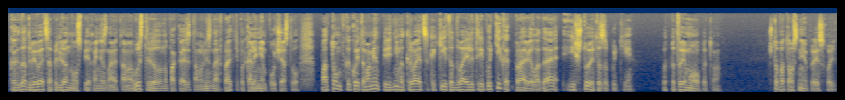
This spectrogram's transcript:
когда добивается определенного успеха, не знаю, там, выстрелил на показе, там, не знаю, в проекте поколением поучаствовал, потом в какой-то момент перед ним открываются какие-то два или три пути, как правило, да, и что это за пути? Вот по твоему опыту. Что потом с ними происходит?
